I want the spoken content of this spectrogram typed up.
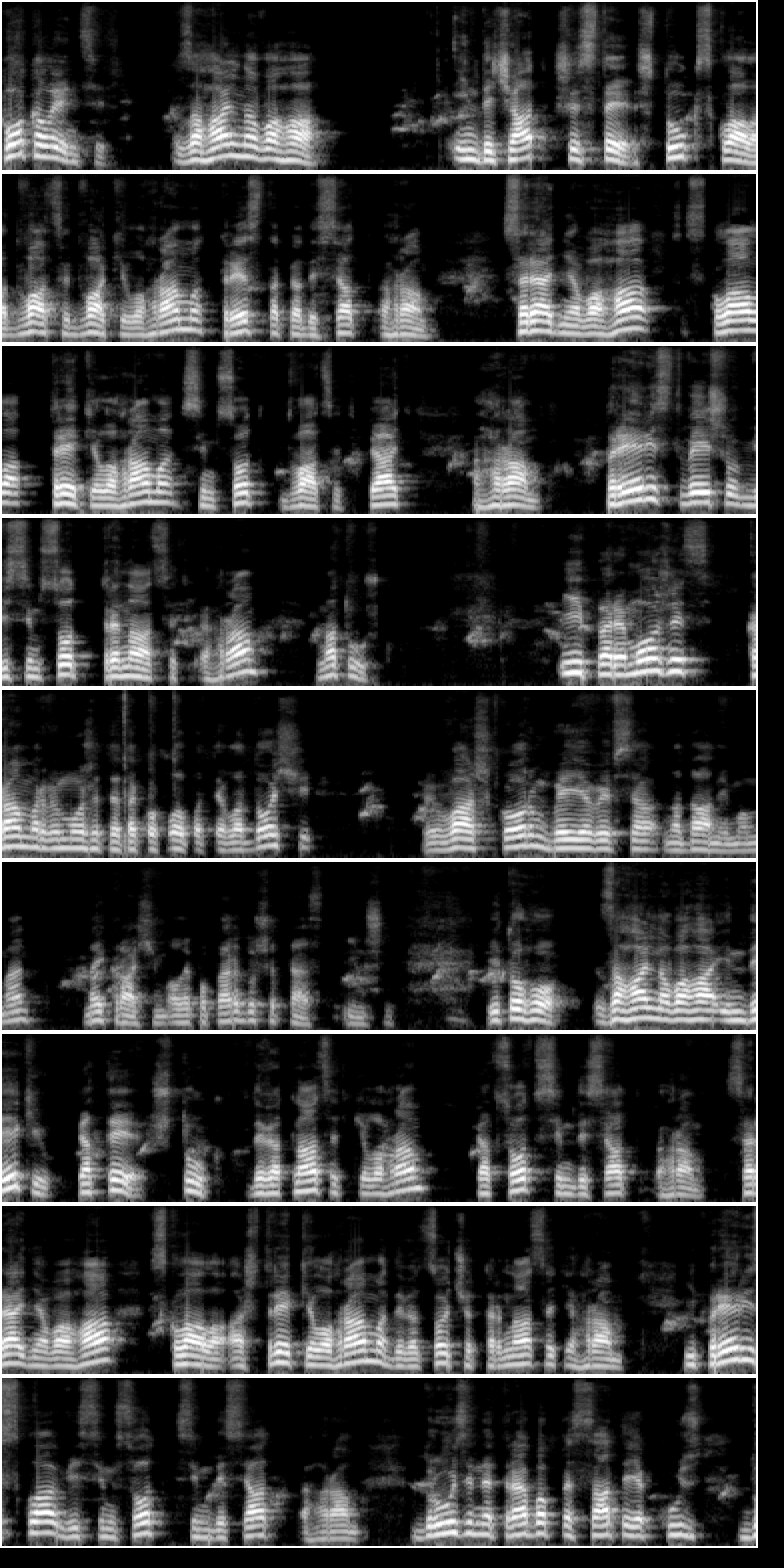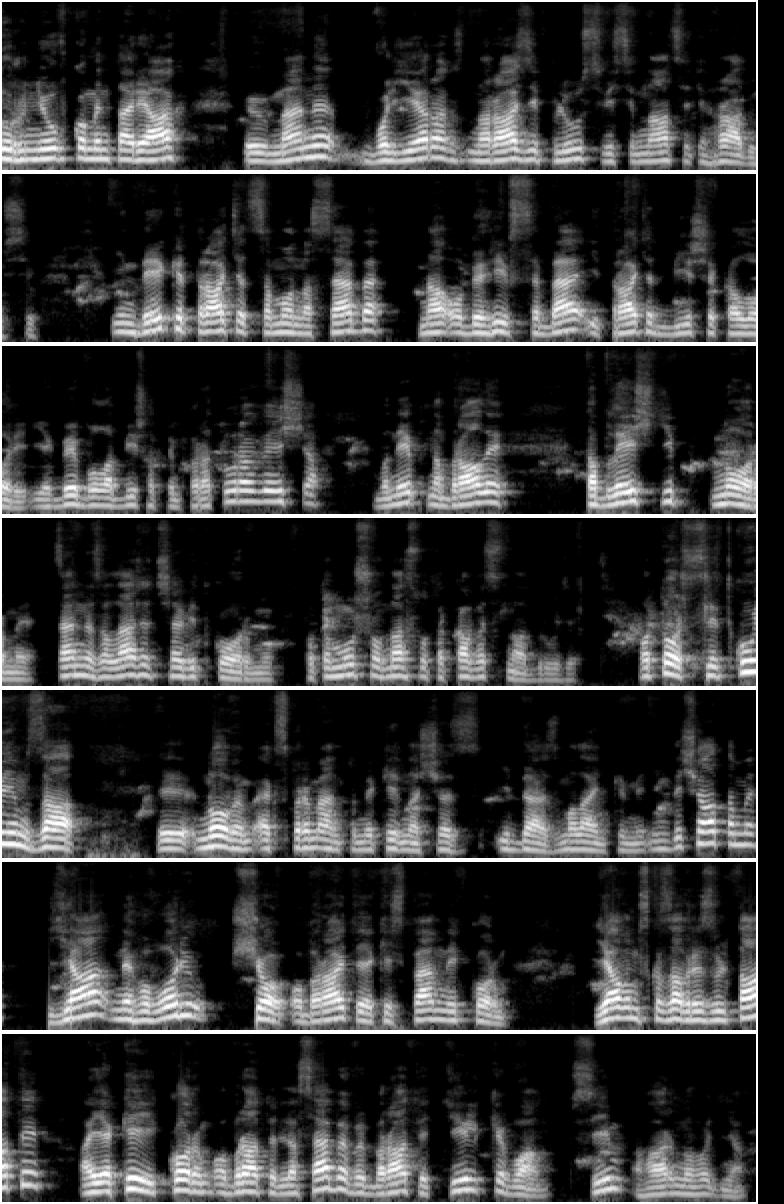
по калинці загальна вага індичат 6 штук склала 22 кг 350 грам. Середня вага склала 3 кг 725 грам. Приріст вийшов 813 грам на тушку. І переможець, крамер ви можете тако хлопати в ладоші. Ваш корм виявився на даний момент найкращим, але попереду ще тест інший. І того загальна вага індиків 5 штук 19 кг 570 грам. Середня вага склала аж 3 кг 914 грам. І приріст склав 870 грам. Друзі, не треба писати якусь дурню в коментарях. У мене в вольєрах наразі плюс 18 градусів. Індики тратять само на себе на обігрів себе і тратять більше калорій. Якби була більша температура вища, вони б набрали табличні норми. Це не залежить ще від корму, тому що в нас отака весна, друзі. Отож, слідкуємо за е, новим експериментом, який в нас зараз іде з маленькими індичатами. Я не говорю, що обирайте якийсь певний корм. Я вам сказав результати, а який корм обрати для себе, вибирати тільки вам. Всім гарного дня!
